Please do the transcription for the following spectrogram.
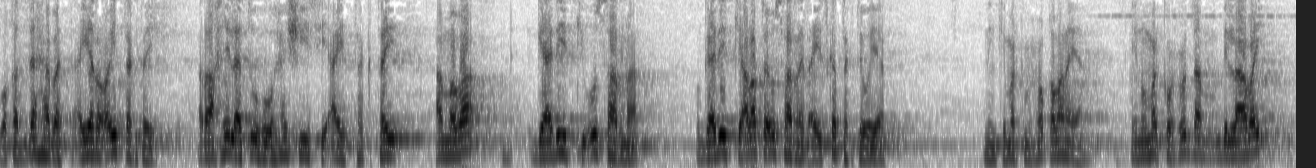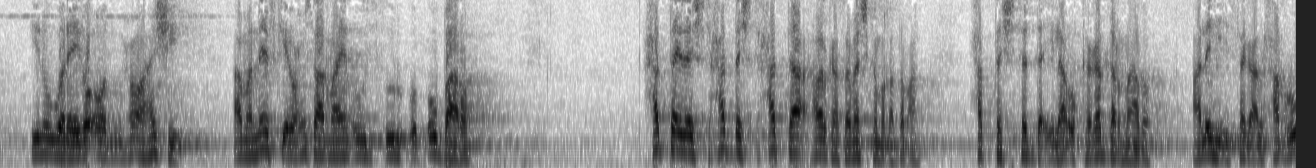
Waqad dahabat ayadoo ay tagtay raaxilatuhu hashiisii ay tagtay amaba gaadiidkii u saarnaa gaadiidkii alabta ay u saarnayd ay iska tagtay weyaan ninkii marka muxuu qabanayaa inuu marka wuxuu bilaabay inuu wareego oo muxuu hashi ama neefkii ay wax u saarnaayeen u baaro. Xataa xataa hadalkaasa meesha ka maqan dabcan. Xata ishtada ilaa uu kaga darnaado. Calayhi isaga alxaru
